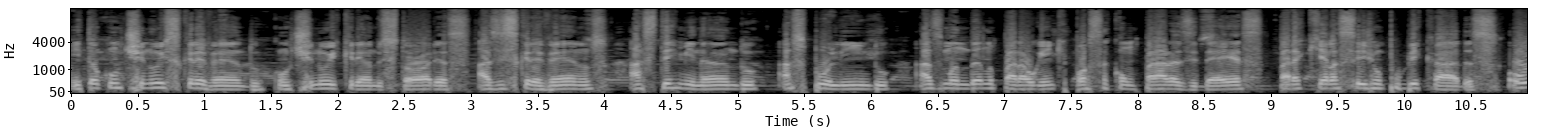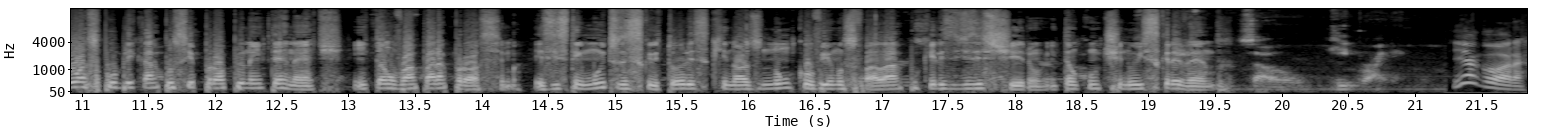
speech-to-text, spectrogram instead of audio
Então continue escrevendo, continue criando histórias, as escrevendo, as terminando, as polindo, as mandando para alguém que possa comprar as ideias para que elas sejam publicadas ou ou as publicar por si próprio na internet. Então vá para a próxima. Existem muitos escritores que nós nunca ouvimos falar porque eles desistiram. Então continue escrevendo. So, keep writing. E agora,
